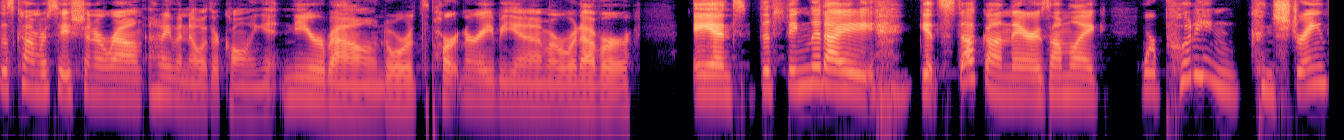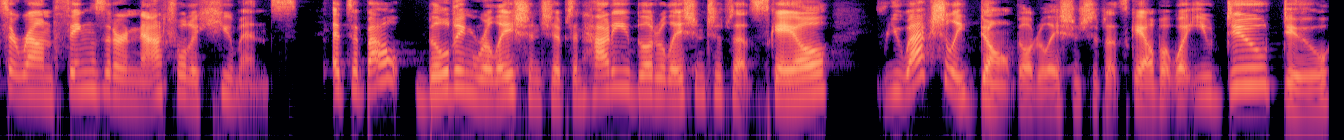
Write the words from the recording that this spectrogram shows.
this conversation around, I don't even know what they're calling it, nearbound or it's partner ABM or whatever. And the thing that I get stuck on there is I'm like, we're putting constraints around things that are natural to humans. It's about building relationships and how do you build relationships at scale? You actually don't build relationships at scale but what you do do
